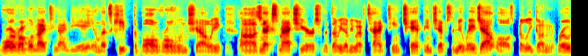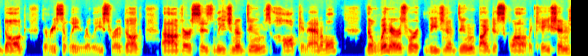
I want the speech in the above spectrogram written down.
Royal Rumble 1998, and let's keep the ball rolling, shall we? Uh, next match here is for the WWF Tag Team Championships. The New Age Outlaws, Billy Gunn and Road Dog, the recently released Road Dog, uh, versus Legion of Dooms, Hawk and Animal. The winners were Legion of Doom by disqualification.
